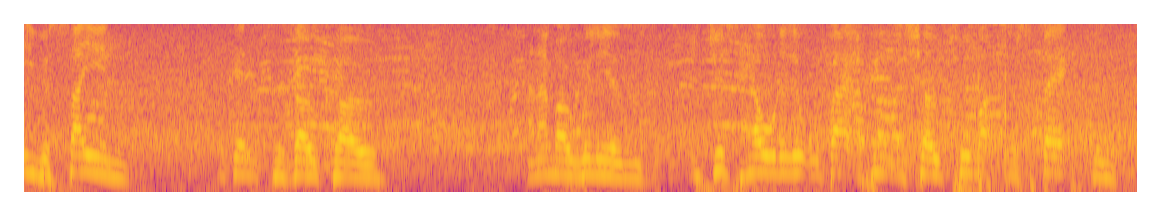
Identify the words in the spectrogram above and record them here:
he was saying against Cissokho and Ammo Williams, he just held a little back. I think he showed too much respect and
